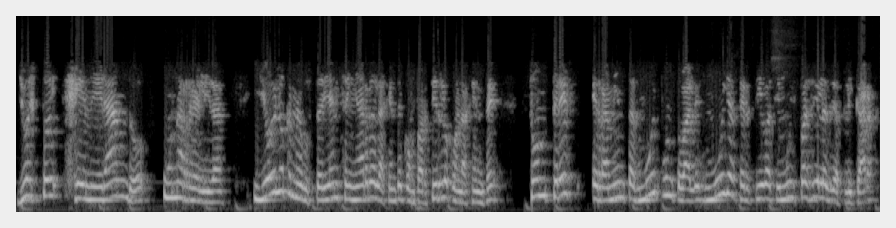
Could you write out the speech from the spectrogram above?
Yo estoy generando una realidad. Y hoy lo que me gustaría enseñarle a la gente, compartirlo con la gente, son tres herramientas muy puntuales, muy asertivas y muy fáciles de aplicar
